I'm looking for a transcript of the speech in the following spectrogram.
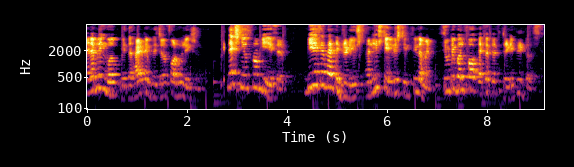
enabling work with a high temperature formulation. Next news from BASF. BASF has introduced a new stainless steel filament suitable for FFF 3D printers.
